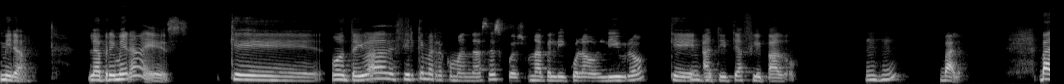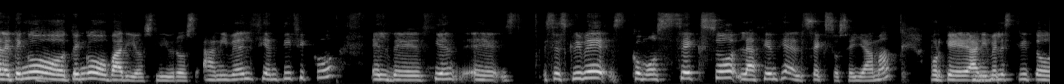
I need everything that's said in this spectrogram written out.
mira, la primera es que, bueno, te iba a decir que me recomendases pues una película o un libro que a ti te ha flipado. Vale. Vale, tengo, tengo varios libros. A nivel científico, el de eh, se escribe como sexo, la ciencia del sexo se llama, porque a nivel escrito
